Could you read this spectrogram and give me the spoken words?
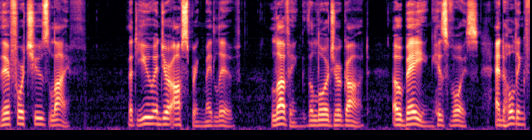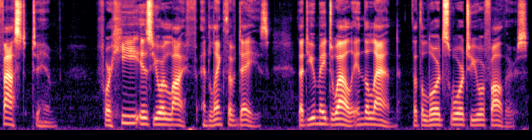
Therefore choose life, that you and your offspring may live, loving the Lord your God, obeying his voice, and holding fast to him for he is your life and length of days, that you may dwell in the land that the Lord swore to your fathers,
